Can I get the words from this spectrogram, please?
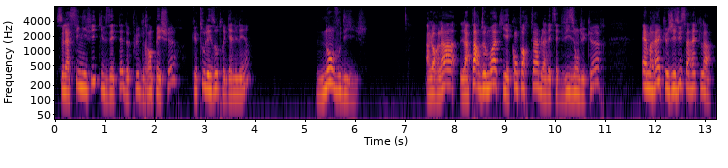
cela signifie qu'ils étaient de plus grands pécheurs que tous les autres Galiléens Non, vous dis-je. Alors là, la part de moi qui est confortable avec cette vision du cœur aimerait que Jésus s'arrête là.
